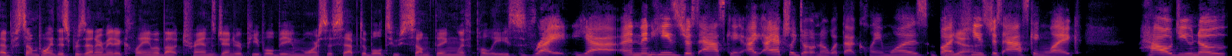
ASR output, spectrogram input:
at some point this presenter made a claim about transgender people being more susceptible to something with police. Right. Yeah. And then he's just asking, I, I actually don't know what that claim was, but Yeah. he's just asking, like, how do you know?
